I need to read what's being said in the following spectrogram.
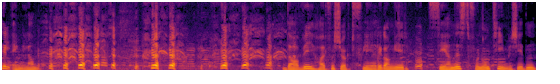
til England. Davi har forsøkt flere ganger, senest for noen timer siden.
